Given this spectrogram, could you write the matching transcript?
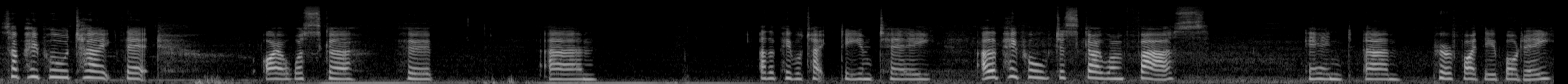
some people take that ayahuasca herb um, other people take DMT, other people just go on fast and um, purify their body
